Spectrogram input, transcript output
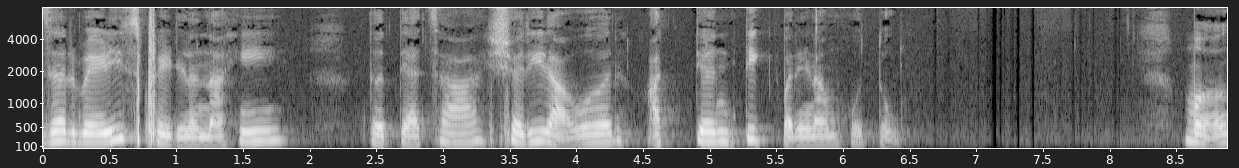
जर वेळीच फेडलं नाही तर त्याचा शरीरावर आत्यंतिक परिणाम होतो. मग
